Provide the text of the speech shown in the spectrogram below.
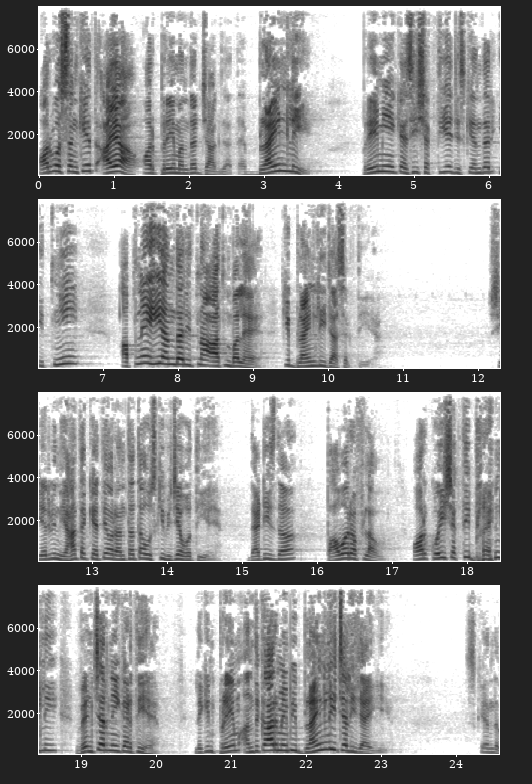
और वो संकेत आया और प्रेम अंदर जाग जाता है। ब्लाइंडली प्रेम ही एक ऐसी शक्ति है जिसके अंदर इतनी, अपने ही अंदर इतना आत्मबल है कि ब्लाइंडली जा सकती है। शेयरविंद यहाँ तक कहते हैं और अंततः उसकी विजय होती है। That is the power of love. और कोई शक्ति ब्लाइंडली वेंचर नहीं करती है, लेकिन प्रेम अंधकार में भी ब्लाइंडली चली जाएगी। इसके अंदर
